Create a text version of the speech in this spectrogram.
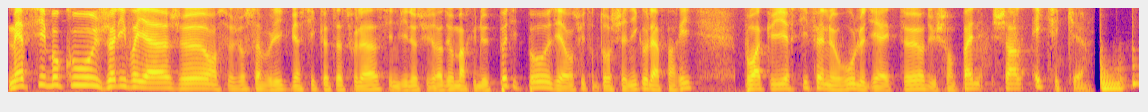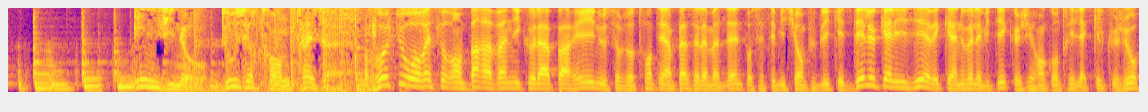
Merci beaucoup, joli voyage euh, en ce jour symbolique. Merci Claude Sassoulas. Invino Sud Radio marque une petite pause et ensuite on tourne chez Nicolas à Paris pour accueillir Stephen Leroux, le directeur du champagne Charles Heitzig. Invino, 12h30, 13h. Retour au restaurant Bar à Vin Nicolas à Paris. Nous sommes au 31 Place de la Madeleine pour cette émission en public et délocalisée avec un nouvel invité que j'ai rencontré il y a quelques jours,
